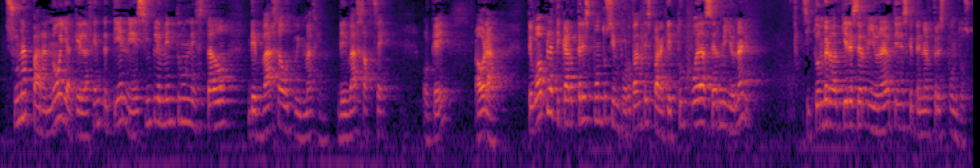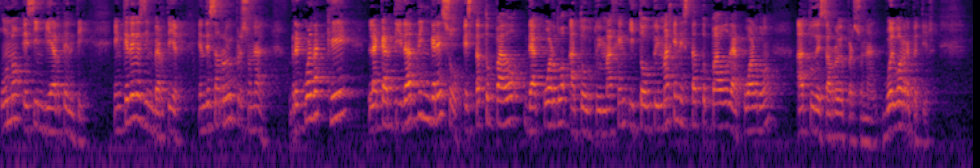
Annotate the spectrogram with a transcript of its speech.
es una paranoia que la gente tiene, es simplemente un estado de baja autoimagen, de baja fe, ¿ok? Ahora, te voy a platicar tres puntos importantes para que tú puedas ser millonario. Si tú en verdad quieres ser millonario, tienes que tener tres puntos. Uno es invierte en ti. ¿En qué debes de invertir? En desarrollo personal. Recuerda que la cantidad de ingreso está topado de acuerdo a tu autoimagen y tu autoimagen está topado de acuerdo a tu desarrollo personal. Vuelvo a repetir.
